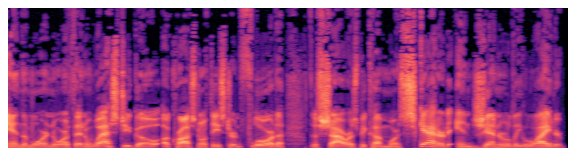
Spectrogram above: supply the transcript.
and the more north and west you go across northeastern Florida, the showers become more scattered and generally lighter.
